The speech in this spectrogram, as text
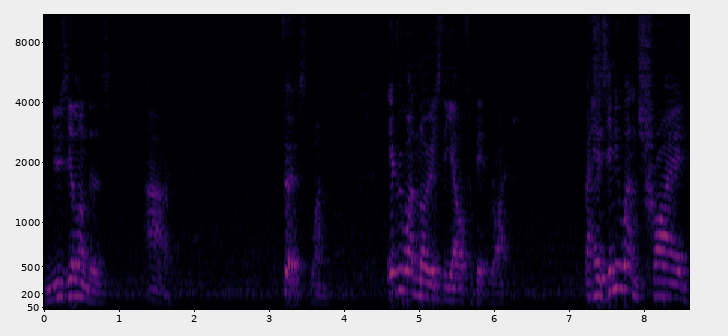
New Zealanders are. First one. Everyone knows the alphabet, right? But has anyone tried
